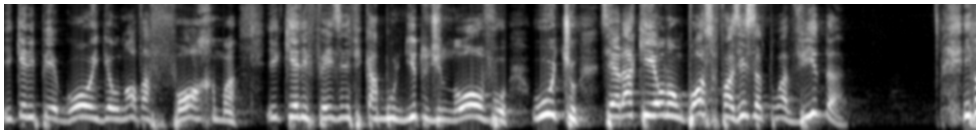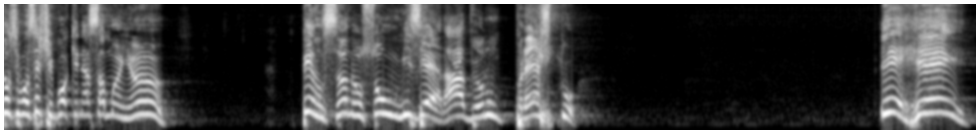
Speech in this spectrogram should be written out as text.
e que ele pegou e deu nova forma e que ele fez ele ficar bonito de novo, útil? Será que eu não posso fazer isso na tua vida? Então, se você chegou aqui nessa manhã pensando, eu sou um miserável, eu não presto. Errei,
